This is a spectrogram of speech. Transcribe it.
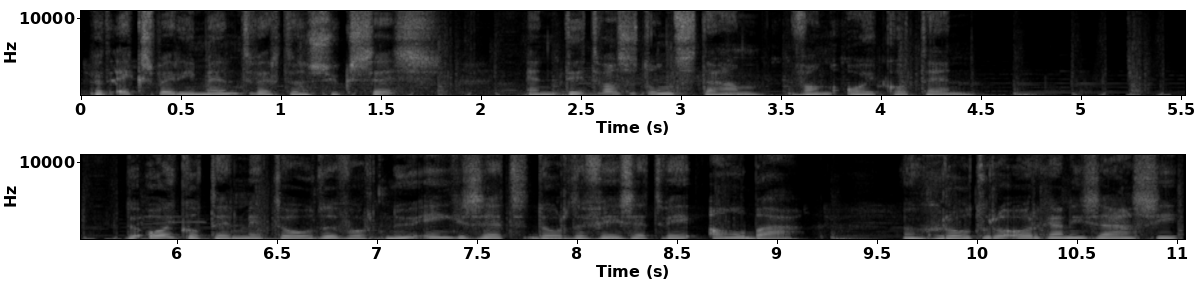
Het experiment werd een succes en dit was het ontstaan van Oikoten. De Oikoten-methode wordt nu ingezet door de VZW Alba, een grotere organisatie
